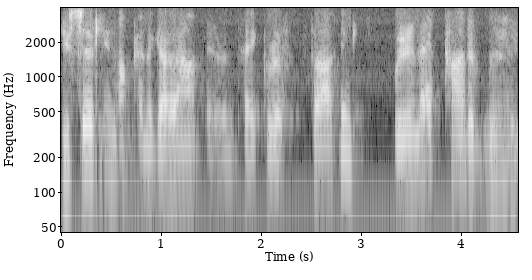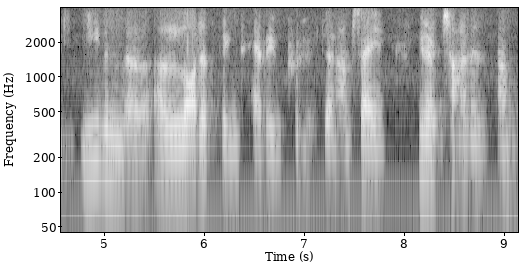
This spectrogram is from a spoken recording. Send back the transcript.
you're certainly not going to go out there and take risks. So I think we're in that kind of mood, even though a lot of things have improved. And I'm saying, you know, China's um,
